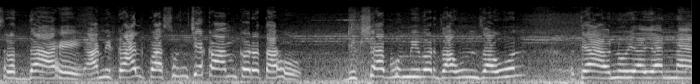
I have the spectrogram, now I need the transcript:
श्रद्धा आहे. आम्ही कालपासूनचे काम करत आहो दीक्षाभूमीवर जाऊन जाऊन त्या अनुयायांना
